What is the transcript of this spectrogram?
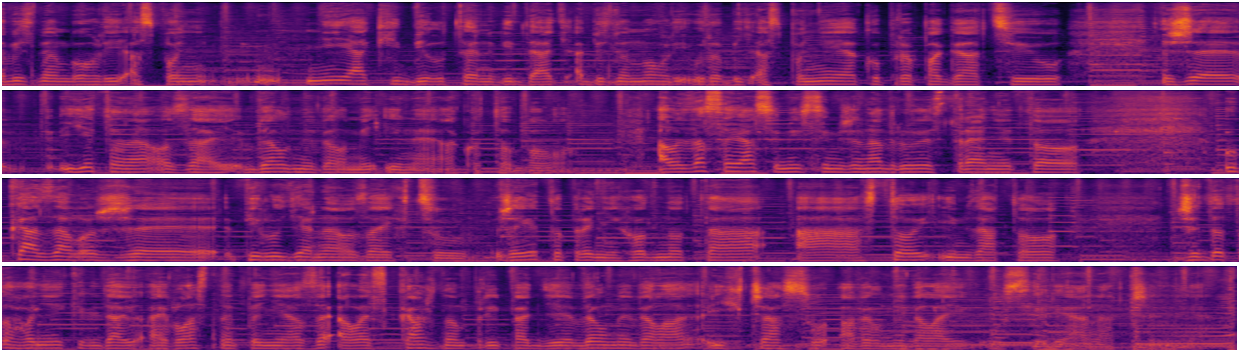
aby sme mohli aspoň nejaký bilten vydať, aby sme mohli urobiť aspoň nejakú propagáciu, že je to naozaj veľmi veľmi, veľmi iné, ako to bolo. Ale zase ja si myslím, že na druhej strane to ukázalo, že tí ľudia naozaj chcú, že je to pre nich hodnota a stojí im za to, že do toho niekedy dajú aj vlastné peniaze, ale v každom prípade veľmi veľa ich času a veľmi veľa ich úsilia a nadšenia.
